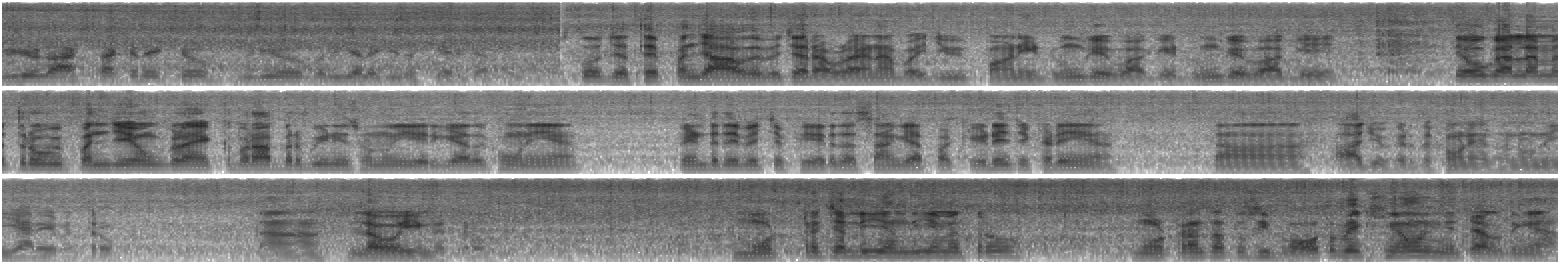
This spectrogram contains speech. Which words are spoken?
ਵੀਡੀਓ ਲਾਸਟ ਤੱਕ ਦੇਖਿਓ, ਵੀਡੀਓ ਵਧੀਆ ਲੱਗੀ ਤਾਂ ਸ਼ੇਅਰ ਕਰ ਦਿਓ। ਦੋਸਤੋ, ਜਿੱਥੇ ਪੰਜਾਬ ਦੇ ਵਿੱਚ ਰੌਲਾ ਹੈ ਨਾ ਬਾਈ ਜੀ, ਵੀ ਪਾਣੀ ਡੂੰਘੇ ਵਾਗੇ ਡੂੰਘੇ ਵਾਗੇ। ਤੇ ਉਹ ਗੱਲ ਹੈ ਮਿੱਤਰੋ, ਵੀ ਪੰਜੇ ਉਂਗਲਾਂ ਇੱਕ ਬਰਾਬਰ ਵੀ ਨਹੀਂ ਤੁਹਾਨੂੰ ਏਰੀਆ ਦਿਖਾਉਣੇ ਆ। ਪਿੰਡ ਦੇ ਵਿੱਚ ਫੇਰ ਦੱਸਾਂਗੇ ਆਪਾਂ ਕਿਹੜੇ 'ਚ ਖੜੇ ਆ। ਤਾਂ ਆਜੋ ਫਿਰ ਦਿਖਾਉਣੇ ਆ ਤੁਹਾਨੂੰ ਨਜ਼ਾਰੇ ਮਿੱਤਰੋ। ਤਾਂ ਲਓ ਜੀ ਮਿੱਤਰੋ। ਮੋਟਰ ਚੱਲੀ ਜਾਂਦੀ ਹੈ ਮਿੱਤਰੋ। ਮੋਟਰਾਂ ਤਾਂ ਤੁਸੀਂ ਬਹੁਤ ਵੇਖੀਆਂ ਹੋਣੀਆਂ ਚੱਲਦੀਆਂ।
